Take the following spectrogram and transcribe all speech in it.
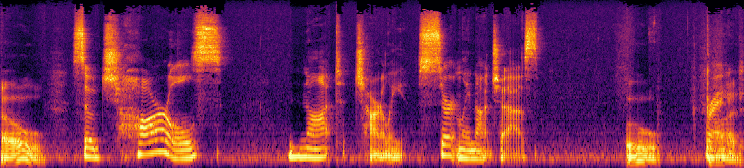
Oh, So Charles, not Charlie. Certainly not Chaz. ooh, Right.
